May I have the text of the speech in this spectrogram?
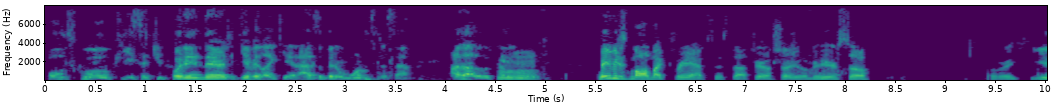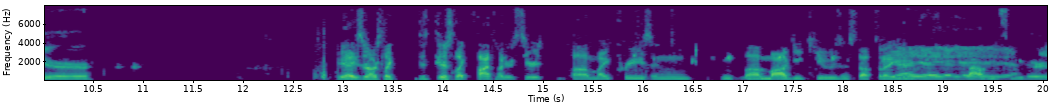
old school piece that you put in there to give it like it adds a bit of warmth to the sound. I thought it looked really Mm. cool. Maybe just all my preamps and stuff. Here, I'll show you over here. So over here. Yeah, these are like there's- there's like 500 series uh, mic pre's and uh, Moog EQs and stuff that I Yeah, use. yeah, yeah, yeah, loud yeah.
